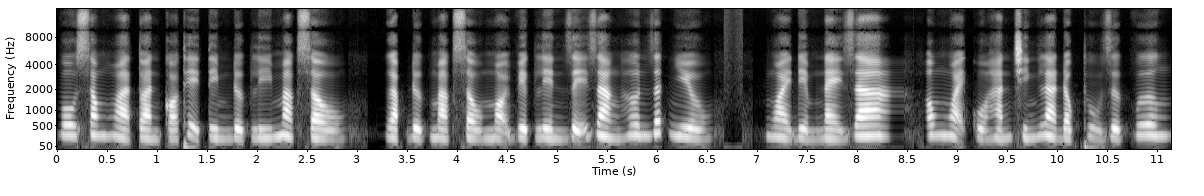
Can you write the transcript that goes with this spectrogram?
vô song Hòa toàn có thể tìm được Lý Mạc Sầu. Gặp được Mạc Sầu mọi việc liền dễ dàng hơn rất nhiều. Ngoài điểm này ra, ông ngoại của hắn chính là độc thủ Dược Vương,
